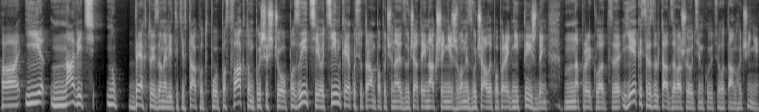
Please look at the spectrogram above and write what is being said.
А, і навіть ну. Дехто із аналітиків так, от по постфактум пише, що позиції, оцінки якось у Трампа починають звучати інакше, ніж вони звучали попередній тиждень. Наприклад, Е, є якийсь результат за вашою оцінкою цього танго чи ні?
